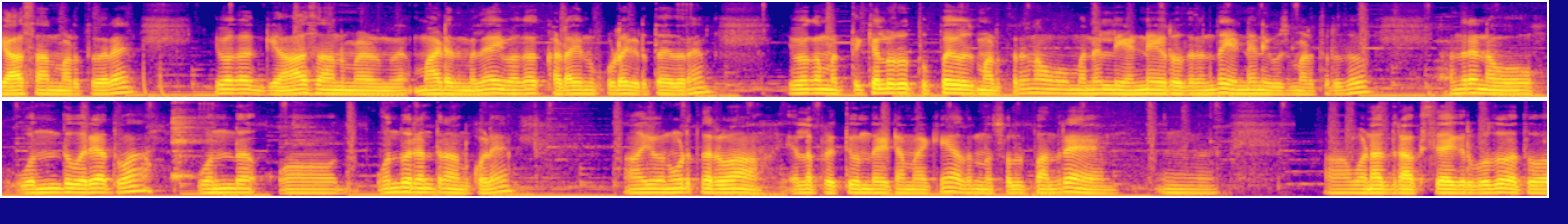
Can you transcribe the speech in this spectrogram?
ಗ್ಯಾಸ್ ಆನ್ ಮಾಡ್ತಿದ್ದಾರೆ ಇವಾಗ ಗ್ಯಾಸ್ ಆನ್ ಮಾಡಿದ ಮೇಲೆ ಇವಾಗ ಕಡಾಯಿನೂ ಕೂಡ ಇಡ್ತಾ ಇದ್ದಾರೆ. ಇವಾಗ ಮತ್ತೆ ಕೆಲವರು ತುಪ್ಪ ಯೂಸ್ ಮಾಡ್ತಾರೆ. ನಾವು ಮನೆಯಲ್ಲಿ ಎಣ್ಣೆ ಇರೋದರಿಂದ ಎಣ್ಣೆನ ಯೂಸ್ ಮಾಡ್ತಿರೋದು. ಅಂದರೆ ನಾವು ಒಂದೂವರೆ ಅಥವಾ ಒಂದು ಒಂದೂವರೆ ಅಂತ ಅಂದ್ಕೊಳ್ಳಿ ಇವಾಗ ನೋಡ್ತಾರಲ್ವ ಎಲ್ಲ ಪ್ರತಿಯೊಂದು ಐಟಮ್ ಹಾಕಿ ಅದನ್ನು ಸ್ವಲ್ಪ ಅಂದರೆ ಒಣ ದ್ರಾಕ್ಷಿ ಆಗಿರ್ಬೋದು ಅಥವಾ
